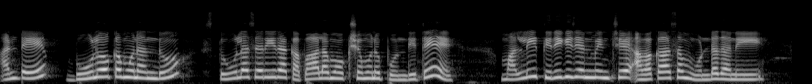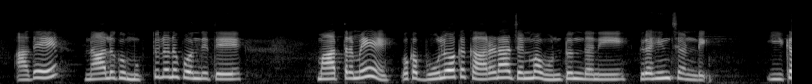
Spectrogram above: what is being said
అంటే భూలోకమునందు స్థూల శరీర కపాలమోక్షమును పొందితే మళ్ళీ తిరిగి జన్మించే అవకాశం ఉండదని. అదే నాలుగు ముక్తులను పొందితే మాత్రమే ఒక భూలోక కారణా జన్మ ఉంటుందని గ్రహించండి. ఇక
